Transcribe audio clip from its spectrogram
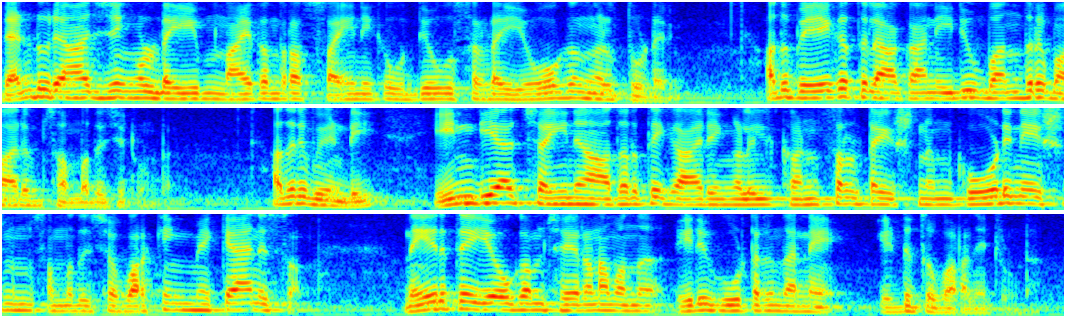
രണ്ടു രാജ്യങ്ങളുടെയും നയതന്ത്ര സൈനിക ഉദ്യോഗസ്ഥരുടെ യോഗങ്ങൾ തുടരും. അത് വേഗത്തിലാക്കാൻ ഇരു മന്ത്രിമാരും സമ്മതിച്ചിട്ടുണ്ട്. അതിനുവേണ്ടി ഇന്ത്യ ചൈന അതിർത്തി കാര്യങ്ങളിൽ കൺസൾട്ടേഷനും കോർഡിനേഷനും സംബന്ധിച്ച വർക്കിംഗ് മെക്കാനിസം നേരത്തെ യോഗം ചേരണമെന്ന് ഇരു കൂട്ടരും തന്നെ എടുത്തു പറഞ്ഞിട്ടുണ്ട്.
